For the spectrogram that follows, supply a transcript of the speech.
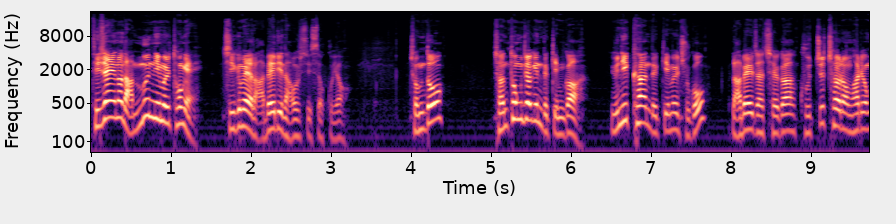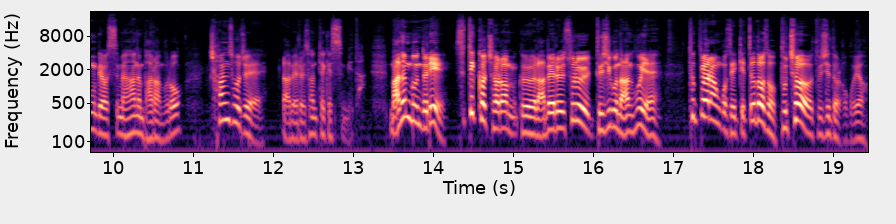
디자이너 남무님을 통해 지금의 라벨이 나올 수 있었고요. 좀 더 전통적인 느낌과 유니크한 느낌을 주고 라벨 자체가 굿즈처럼 활용되었으면 하는 바람으로 천소주의 라벨을 선택했습니다. 많은 분들이 스티커처럼 그 라벨을 술을 드시고 난 후에 특별한 곳에 이렇게 뜯어서 붙여 두시더라고요.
